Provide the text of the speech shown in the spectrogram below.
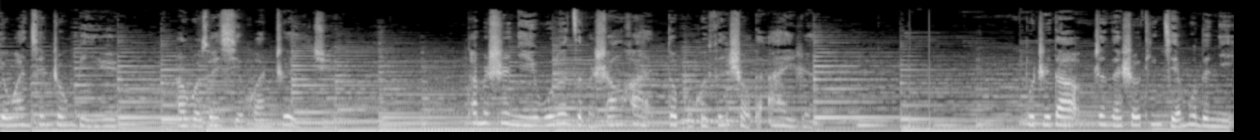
有万千种比喻，而我最喜欢这一句：他们是你无论怎么伤害都不会分手的爱人。不知道正在收听节目的你，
